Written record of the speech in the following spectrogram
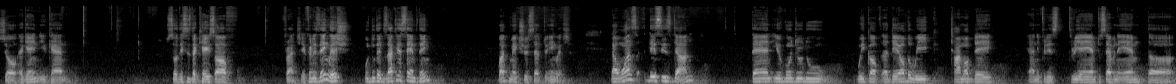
so again you can so this is the case of French if it is English we'll do the exactly the same thing but make sure set to English now once this is done then you're going to do week of a uh, day of the week time of day and if it is 3 a.m. to 7 a.m. the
